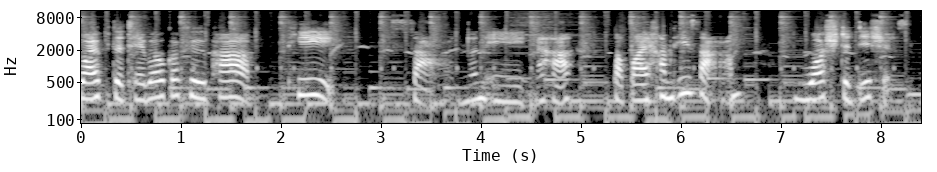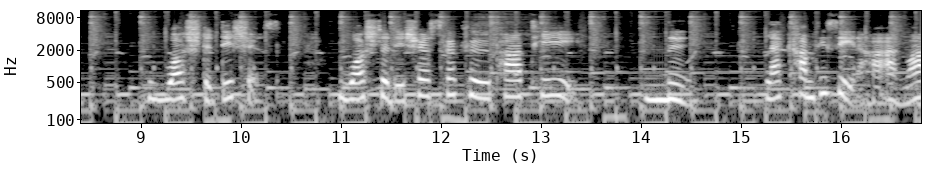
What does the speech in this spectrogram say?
wipe the table ก็คือภาพที่ 3 นั่นเองนะคะ ต่อไปคำที่ 3 wash the dishes wash the dishes wash the dishes ก็คือภาพที่ 1 และคำที่ 4 นะคะ อ่านว่า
